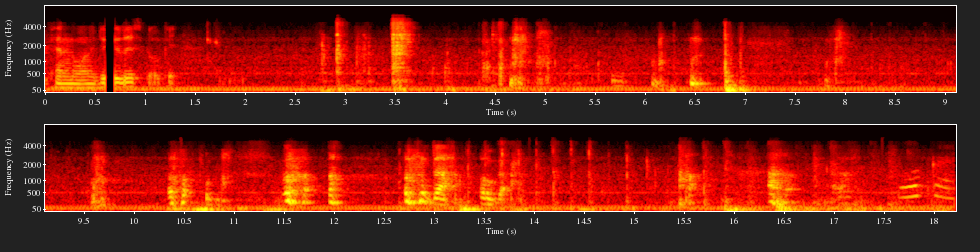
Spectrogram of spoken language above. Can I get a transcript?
I kinda wanna do this, but okay. Oh god, oh god. Okay.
